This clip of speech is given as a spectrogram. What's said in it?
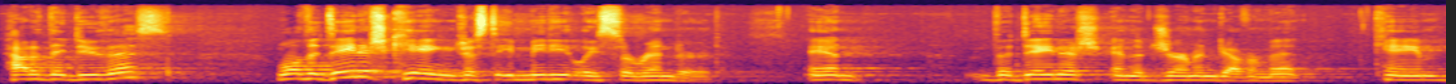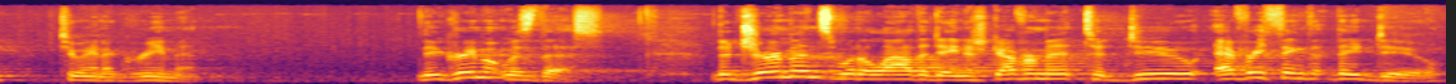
How did they do this? Well, the Danish king just immediately surrendered, and the Danish and the German government came to an agreement. The agreement was this the Germans would allow the Danish government to do everything that they do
